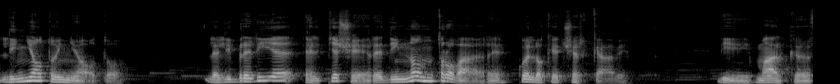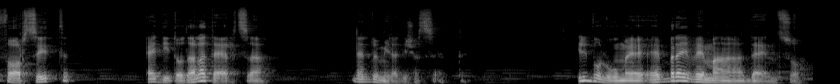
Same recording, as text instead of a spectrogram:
L'ignoto ignoto, le librerie e il piacere di non trovare quello che cercavi, di Mark Forsyth, edito dalla Terza nel 2017. Il volume è breve ma denso,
